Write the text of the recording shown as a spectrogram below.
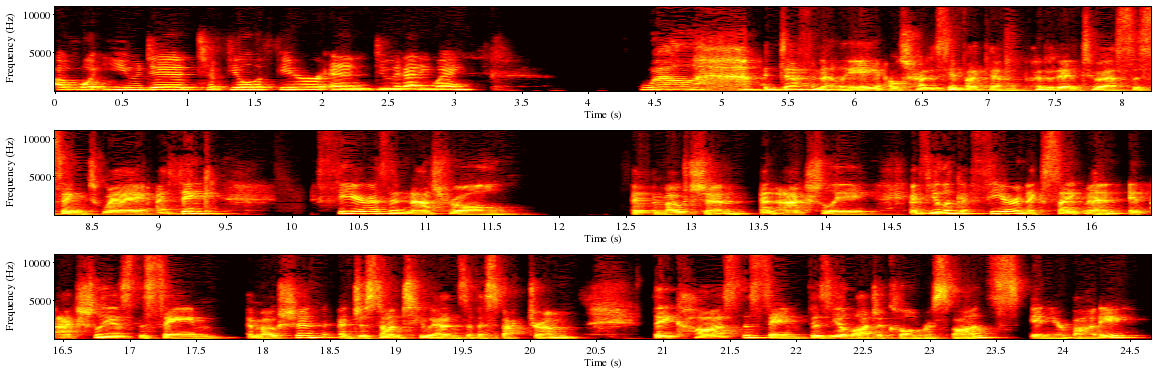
of what you did to feel the fear and do it anyway? Well, definitely. I'll try to see if I can put it into a succinct way. I think fear is a natural emotion. And actually, if you look at fear and excitement, it actually is the same emotion and just on two ends of a spectrum. They cause the same physiological response in your body.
